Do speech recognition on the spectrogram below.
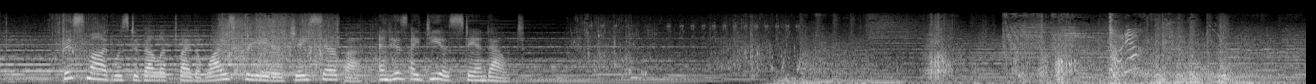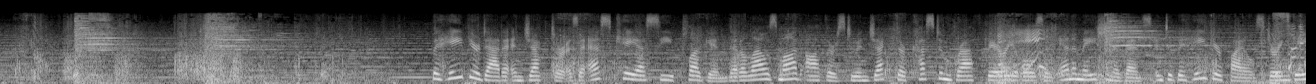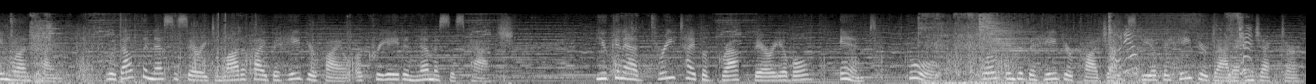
This mod was developed by the wise creator Jay Serpa, and his ideas stand out. Behavior Data Injector is a SKSE plugin that allows mod authors to inject their custom graph variables and animation events into behavior files during game runtime, without the necessary to modify behavior file or create a nemesis patch. You can add three type of graph variable, int, bool, float into behavior projects via Behavior Data Injector.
